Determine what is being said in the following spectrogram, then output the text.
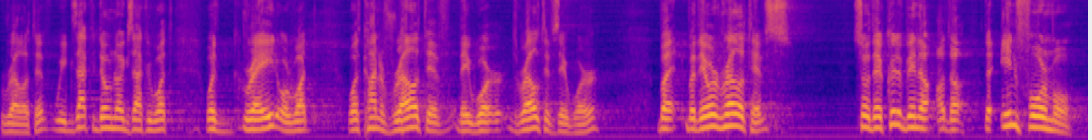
relative. We exactly don't know exactly what, what grade or what, what kind of relative they were, the relatives they were, but, but they were relatives. So there could have been a, a, the, the informal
